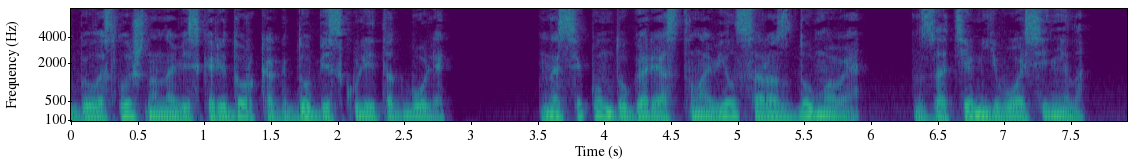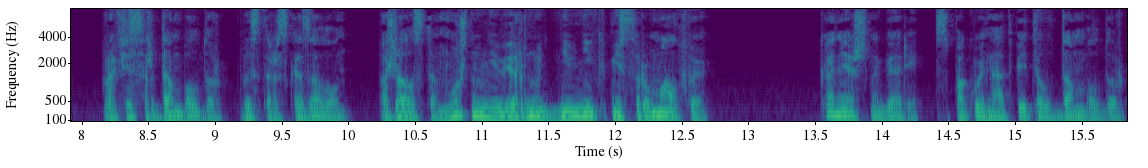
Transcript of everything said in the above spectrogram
Было слышно на весь коридор, как Добби скулит от боли. На секунду Гарри остановился, раздумывая. Затем его осенило. «Профессор Дамблдор», — быстро сказал он, — «пожалуйста, можно мне вернуть дневник мистеру Малфою?» «Конечно, Гарри», — спокойно ответил Дамблдор.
